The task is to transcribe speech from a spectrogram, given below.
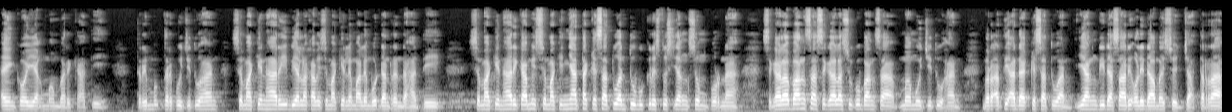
Engkau yang memberkati. Terpuji Tuhan, semakin hari biarlah kami semakin lemah lembut dan rendah hati. Semakin hari kami semakin nyata kesatuan tubuh Kristus yang sempurna. Segala bangsa, segala suku bangsa memuji Tuhan. Berarti ada kesatuan yang didasari oleh damai sejahtera.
